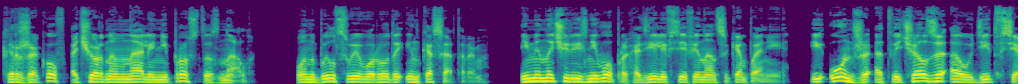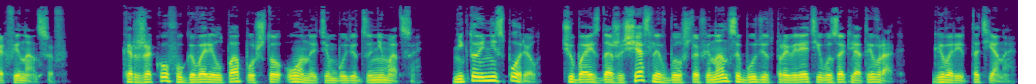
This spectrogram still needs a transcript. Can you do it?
Коржаков о черном нале не просто знал. Он был своего рода инкассатором. Именно через него проходили все финансы компании, и он же отвечал за аудит всех финансов. Коржаков уговорил папу, что он этим будет заниматься. Никто и не спорил. Чубайс даже счастлив был, что финансы будет проверять его заклятый враг, говорит Татьяна.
